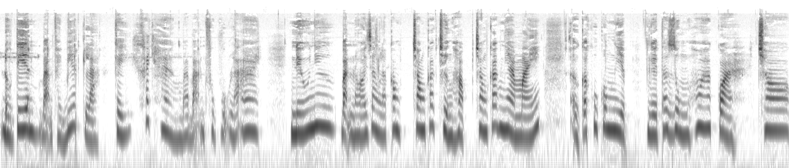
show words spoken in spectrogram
đầu tiên bạn phải biết là cái khách hàng mà bạn phục vụ là ai. Nếu như bạn nói rằng là trong, các trường học, trong các nhà máy, ở các khu công nghiệp người ta dùng hoa quả cho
